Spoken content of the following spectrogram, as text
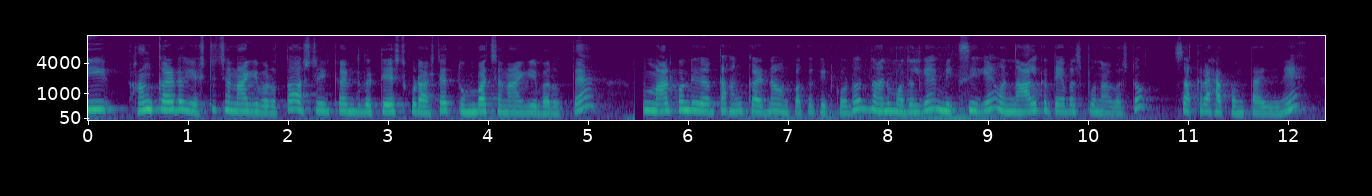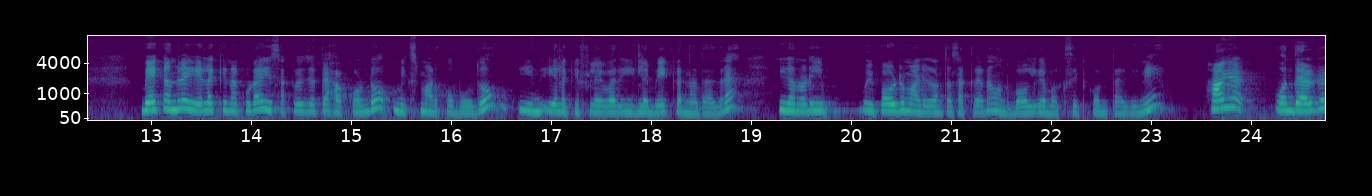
ಈ ಹಂಕರ್ಡು ಎಷ್ಟು ಚೆನ್ನಾಗಿ ಬರುತ್ತೋ ಆ ಶ್ರೀಖಂಡದ ಟೇಸ್ಟ್ ಕೂಡ ಅಷ್ಟೇ ತುಂಬ ಚೆನ್ನಾಗಿ ಬರುತ್ತೆ. ಮಾಡ್ಕೊಂಡಿರೋಂಥ ಹಂಕರ್ಡನ್ನ ಒಂದು ಪಕ್ಕಕ್ಕೆ ಇಟ್ಕೊಂಡು ನಾನು ಮೊದಲಿಗೆ ಮಿಕ್ಸಿಗೆ ಒಂದು ನಾಲ್ಕು ಟೇಬಲ್ ಸ್ಪೂನ್ ಆಗೋಷ್ಟು ಸಕ್ಕರೆ ಹಾಕ್ಕೊತಾ ಇದ್ದೀನಿ. ಬೇಕಂದರೆ ಏಲಕ್ಕಿನ ಕೂಡ ಈ ಸಕ್ಕರೆ ಜೊತೆ ಹಾಕ್ಕೊಂಡು ಮಿಕ್ಸ್ ಮಾಡ್ಕೋಬೋದು. ಈ ಏಲಕ್ಕಿ ಫ್ಲೇವರ್ ಈಗಲೇ ಬೇಕನ್ನೋದಾದರೆ ಈಗ ನೋಡಿ ಈ ಪೌಡ್ರ್ ಮಾಡಿರೋಂಥ ಸಕ್ಕರೆನ ಒಂದು ಬೌಲ್ಗೆ ಬಗ್ಸಿಟ್ಕೊತಾ ಇದ್ದೀನಿ. ಹಾಗೆ ಒಂದೆರಡು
